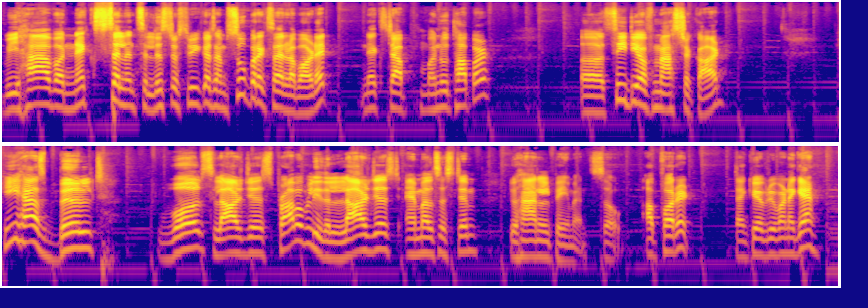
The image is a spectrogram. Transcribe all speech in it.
We have an excellent list of speakers. I'm super excited about it. Next up, Manu Thapar, uh, CTO of MasterCard. He has built world's largest, probably the largest ML system to handle payments. So up for it. Thank you everyone again.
